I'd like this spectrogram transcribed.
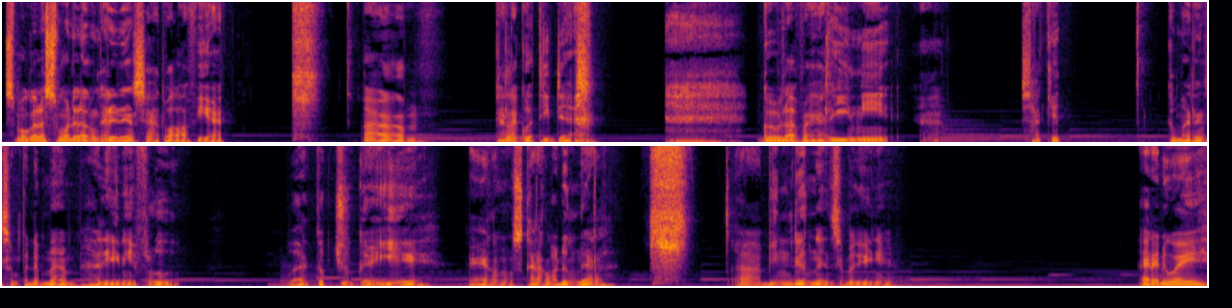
Semoga lah semua dalam keadaan yang sehat walafiat. Um, karena gue tidak. Gue beberapa hari ini sakit Kemarin sempat demam, hari ini flu. Batuk juga iya. Kayak yang sekarang lo dengar. Uh, bindeng dan sebagainya. And anyway,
